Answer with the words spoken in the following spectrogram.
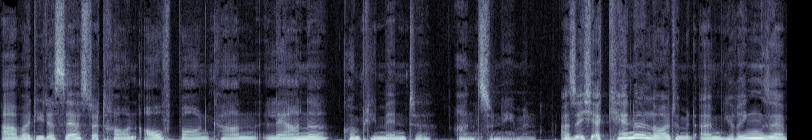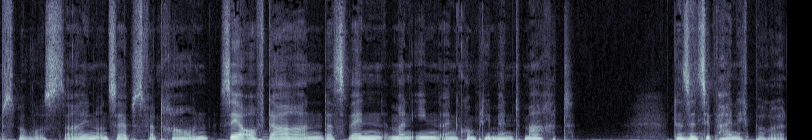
aber die das Selbstvertrauen aufbauen kann, lerne Komplimente anzunehmen. Also ich erkenne Leute mit einem geringen Selbstbewusstsein und Selbstvertrauen sehr oft daran, dass wenn man ihnen ein Kompliment macht, dann sind sie peinlich berührt.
